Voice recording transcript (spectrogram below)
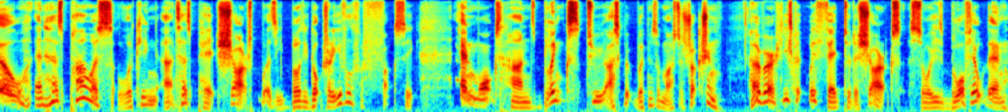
Il in his palace, looking at his pet sharks. What is he, bloody Doctor Evil, for fuck's sake? In walks Hans Blix to ask about weapons of mass destruction. However, he's quickly fed to the sharks, so he's Blofeld then.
